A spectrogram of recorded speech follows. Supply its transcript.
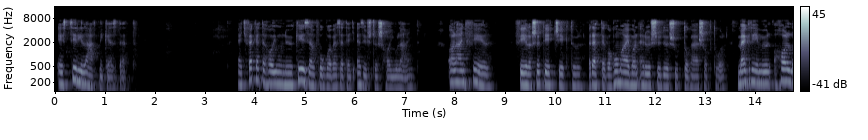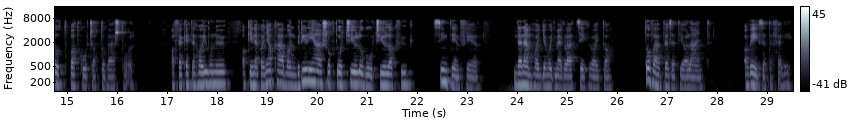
És Ciri látni kezdett. Egy fekete hajú nő kézen fogva vezet egy ezüstös hajú lányt. A lány fél, fél a sötétségtől, retteg a homályban erősödő suttogásoktól, megrémül a hallott patkó csattogástól. A fekete hajú nő, akinek a nyakában brilliánsoktól csillogó csillag függ, szintén fél, de nem hagyja, hogy meglátszék rajta. Tovább vezeti a lányt, a végzete felé.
